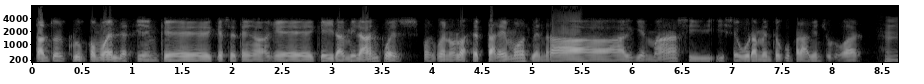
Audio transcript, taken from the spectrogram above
tanto el club como él deciden que, se tenga que, ir al Milán, pues, pues bueno, lo aceptaremos, vendrá alguien más y, seguramente ocupará bien su lugar. Hmm.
